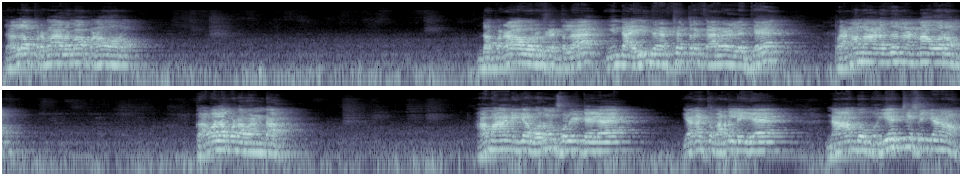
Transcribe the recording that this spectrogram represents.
நல்லா பிரமாதமாக பணம் வரும். இந்த பராவருஷத்துல இந்த ஐந்து நட்சத்திரக்காரர்களுக்கு பணமானது நன்னா வரும். கவலைப்பட வேண்டாம். ஆமாம் நீங்க வரும் சொல்லிட்டேல. எனக்கு வரலையே. நாம் முயற்சி செய்யணும்.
